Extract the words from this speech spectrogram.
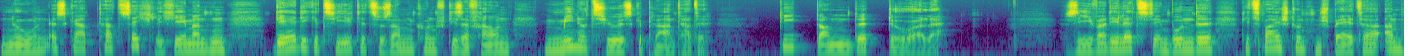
Nun, es gab tatsächlich jemanden, der die gezielte Zusammenkunft dieser Frauen minutiös geplant hatte. Die Dande Durle. Sie war die letzte im Bunde, die zwei Stunden später am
